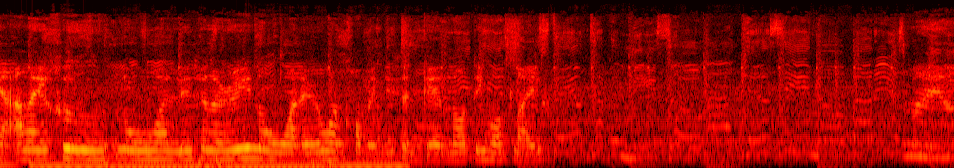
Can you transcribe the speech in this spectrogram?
อะอะไรคือ no one literally no one everyone comment this and get nothing was like ไมอะ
